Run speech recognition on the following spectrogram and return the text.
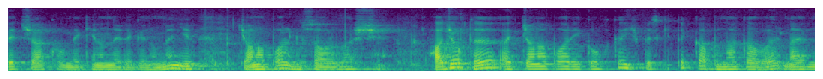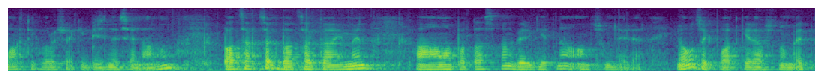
6 շարքով մեքենաները գնում են եւ ճանապարհը լուսավորված չէ։ Հաջորդը այդ ճանապարհի կողքը, ինչպես գիտեք, կա բնակավայր, նաև մարդիկ որոշակի բիզնես են անում, բացարձակ բացակայում են համապատասխան վերգետնա անցումները։ ո՞նց եք պատկերացնում, այդ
